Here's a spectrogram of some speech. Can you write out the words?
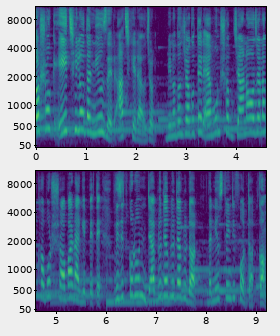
দর্শক, এই ছিল দ্য নিউজের আজকের আয়োজন। বিনোদন জগতের এমন সব জানা অজানা খবর সবার আগে পেতে ভিজিট করুন W W W dot the news twenty four dot com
